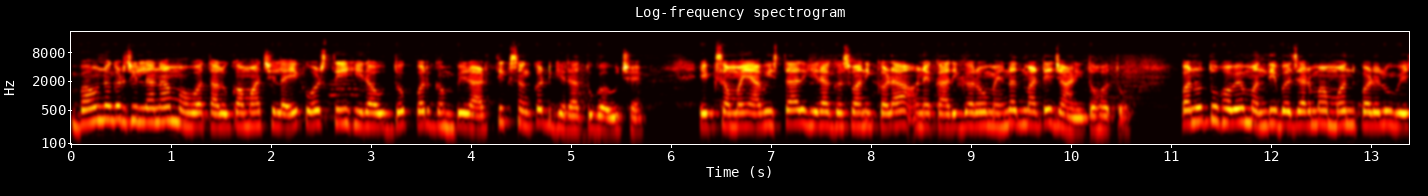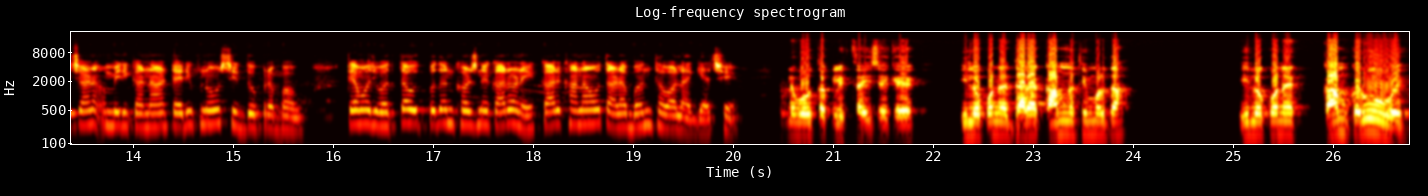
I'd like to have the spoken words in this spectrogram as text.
ભાવનગર જિલ્લાના મહુવા તાલુકામાં છેલ્લા એક વર્ષથી હીરા ઉદ્યોગ પર ગંભીર આર્થિક સંકટ ઘેરાતું ગયું છે. એક સમયે આ વિસ્તાર હીરા ઘસવાની કળા અને કારીગરો મહેનત માટે જાણીતો હતો. પરંતુ હવે મંદી બજારમાં મંદ પડેલું વેચાણ અમેરિકાના ટેરિફનો સીધો પ્રભાવ, તેમજ વધતા ઉત્પાદન ખર્ચને કારણે કારખાનાઓ તાળાબંધ થવા લાગ્યા છે. એટલે બહુ તકલીફ થાય છે કે એ લોકોને ધારા કામ નથી મળતા. એ લોકોને કામ કરવું હોય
